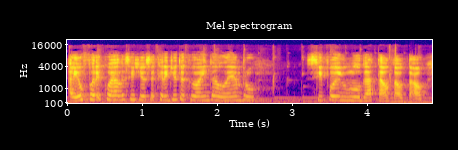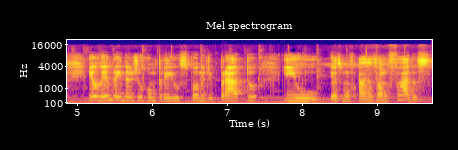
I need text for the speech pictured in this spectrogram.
aí eu falei com ela esses dias, você acredita que eu ainda lembro se foi em um lugar tal, tal, tal. Eu lembro ainda onde eu comprei os panos de prato e o, as, as almofadas.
